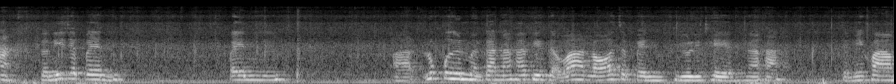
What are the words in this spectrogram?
อะตัวนี้จะเป็นเป็น ลูกปืนเหมือนกันนะคะ เพียงแต่ว่าล้อจะเป็นยูริเทนนะคะ จะมีความ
